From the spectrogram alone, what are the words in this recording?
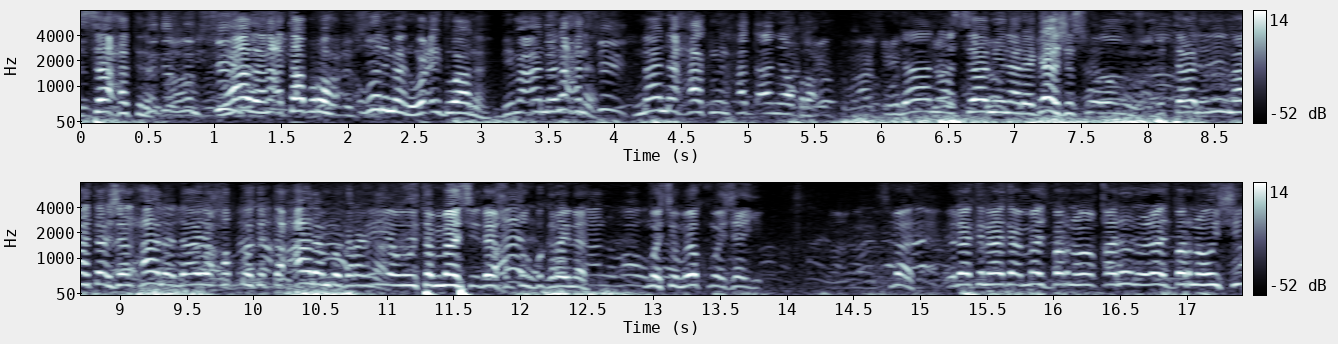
ساحتنا. وهذا نعتبره ظلما وعدوانا. بما أن نحن ما لنا حاكمين حد أن يطلع ولا أن سامينا رقاش اسوء منه. بالتالي لين ما تاج الحالة لا يخبطك انت حالا بقرينات وانت ماشي لا يخبطوك بقرينات ماشي ما جاي. سمعت. ولكن هذا ما اجبرنا قانون ولا اجبرنا شيء.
